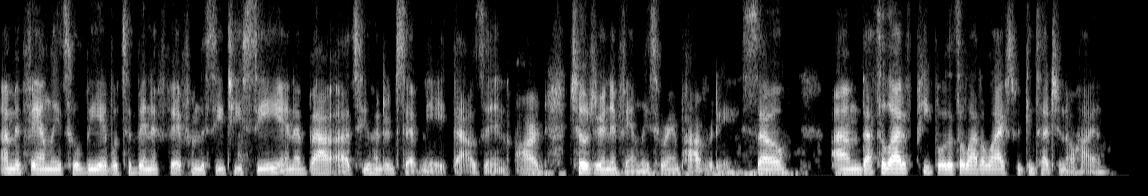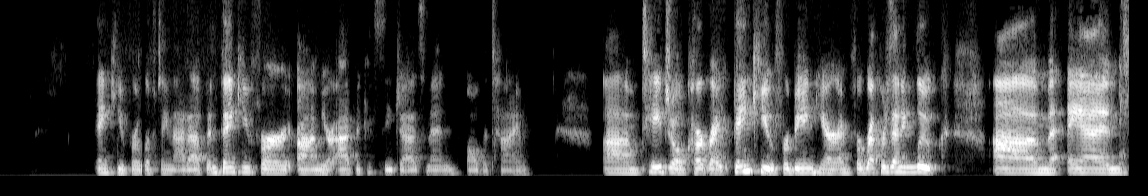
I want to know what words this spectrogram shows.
um, and families who'll be able to benefit from the CTC, and about uh, 278,000 are children and families who are in poverty. So um, that's a lot of people. That's a lot of lives we can touch in Ohio. Thank you for lifting that up, and thank you for um, your advocacy, Jasmine, all the time um, Tejal Cartwright, thank you for being here and for representing Luke. Um, and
